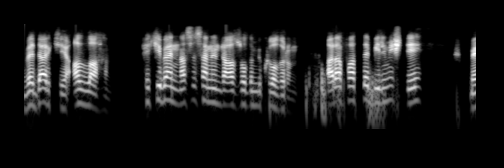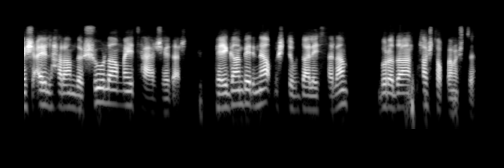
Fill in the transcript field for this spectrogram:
Ve der ki Allah'ım peki ben nasıl senin razı olduğun bir kul olurum? Arafat'ta bilmişti, Meş'aril Haram'da şuurlanmayı tercih eder. Peygamberi ne yapmıştı burada aleyhisselam? Buradan taş toplamıştı.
